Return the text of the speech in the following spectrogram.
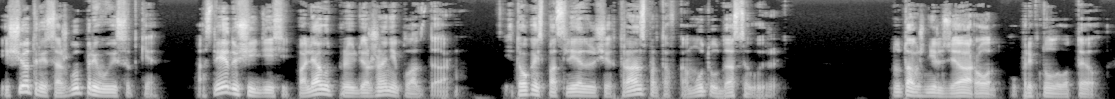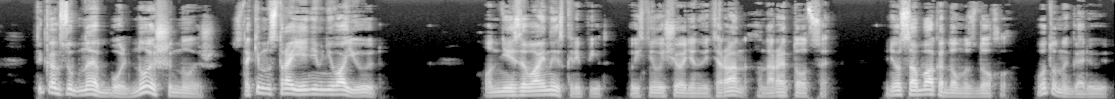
«Еще три сожгут при высадке, а следующие 10 полягут при удержании плацдарма. И только из последующих транспортов кому-то удастся выжить. «Ну так же нельзя, Рон», — упрекнул его Тео. «Ты как зубная боль, ноешь и ноешь. С таким настроением не воюют». «Он не из-за войны скрипит», — пояснил еще один ветеран, Анаре Тоце. «У него собака дома сдохла, вот он и горюет.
